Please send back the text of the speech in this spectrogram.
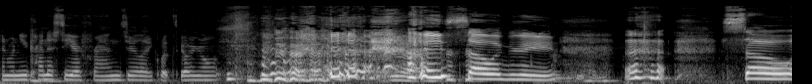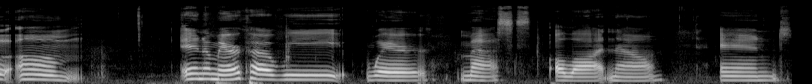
And when you kind of mm-hmm. see your friends, you're like, what's going on? I so agree. so, um, in America, we wear masks a lot now. And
